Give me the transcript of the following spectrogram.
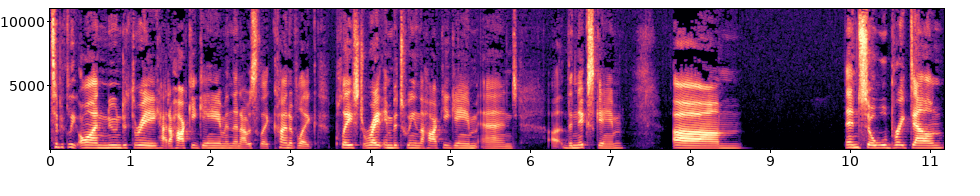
typically on noon to three, had a hockey game, and then I was like kind of like placed right in between the hockey game and uh, the Knicks game. Um, and so we'll break down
